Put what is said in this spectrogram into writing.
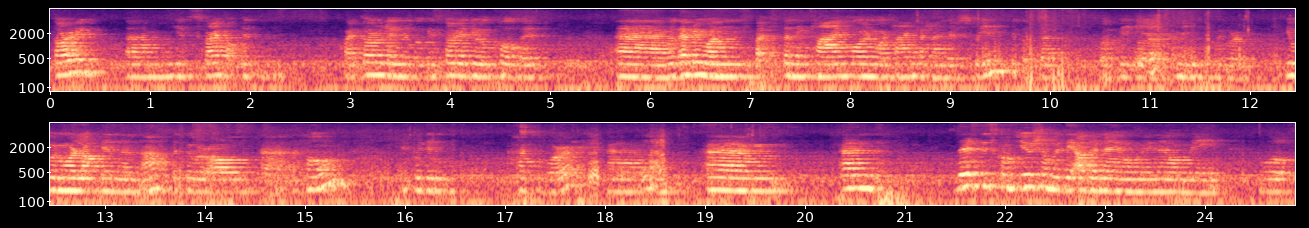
started, um, you describe it quite thoroughly in the book, it started during COVID, uh, with everyone spending time, more and more time behind their screens, because that's what we were, I mean, we were, you were more locked in than us, but we were all uh, at home, if we didn't have to work. Um, um, and there's this confusion with the other Naomi, Naomi Wolf,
